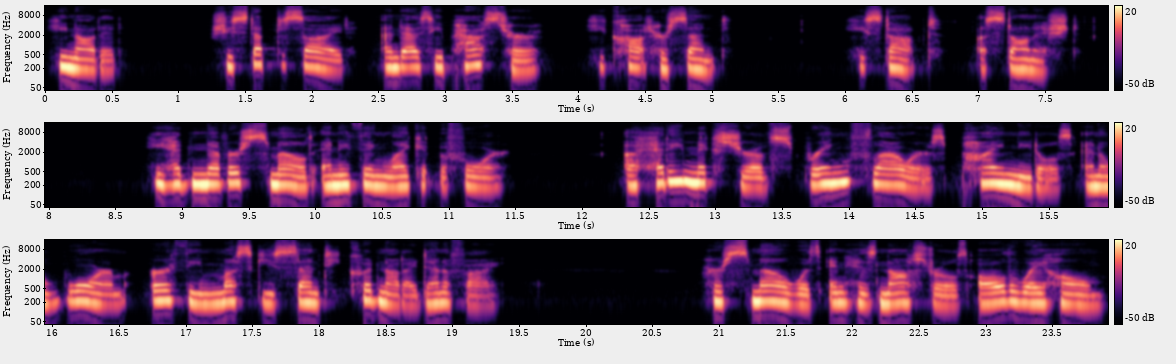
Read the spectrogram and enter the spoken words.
He nodded. She stepped aside and as he passed her, he caught her scent. He stopped, astonished. He had never smelled anything like it before. A heady mixture of spring flowers, pine needles, and a warm, earthy, musky scent he could not identify. Her smell was in his nostrils all the way home,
